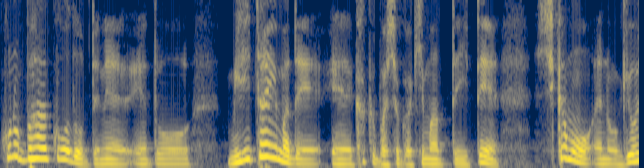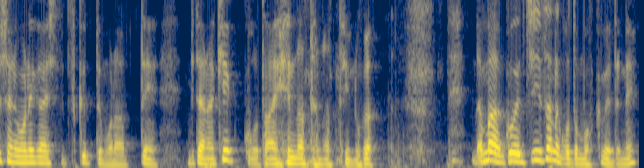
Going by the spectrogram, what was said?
このバーコードってね、えっ、と、ミリ単位まで、えー、書く場所が決まっていて、しかも、あの、業者にお願いして作ってもらって、みたいな結構大変なんだなっていうのが まあ、こういう小さなことも含めてね、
